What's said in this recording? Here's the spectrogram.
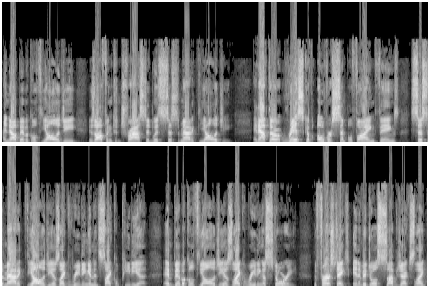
And now biblical theology is often contrasted with systematic theology. And at the risk of oversimplifying things, systematic theology is like reading an encyclopedia, and biblical theology is like reading a story. The first takes individual subjects like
